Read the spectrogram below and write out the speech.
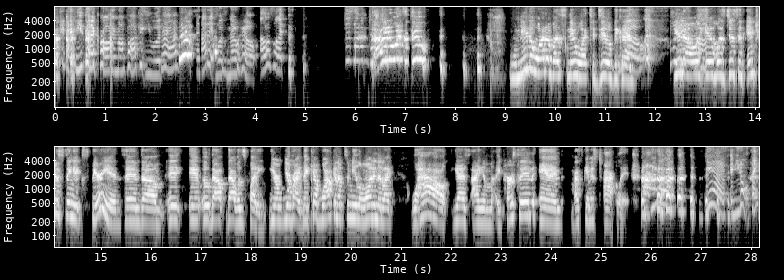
if you could have crawled in my pocket, you would have. And I didn't was no help. I was like, just let him I didn't know what to do. Neither one of us knew what to do because no, you know it was just an interesting experience and um it, it, it that that was funny. You're you're right. They kept walking up to me and wanting to like wow, yes, I am a person and my skin is chocolate. yes. yes. And you don't think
